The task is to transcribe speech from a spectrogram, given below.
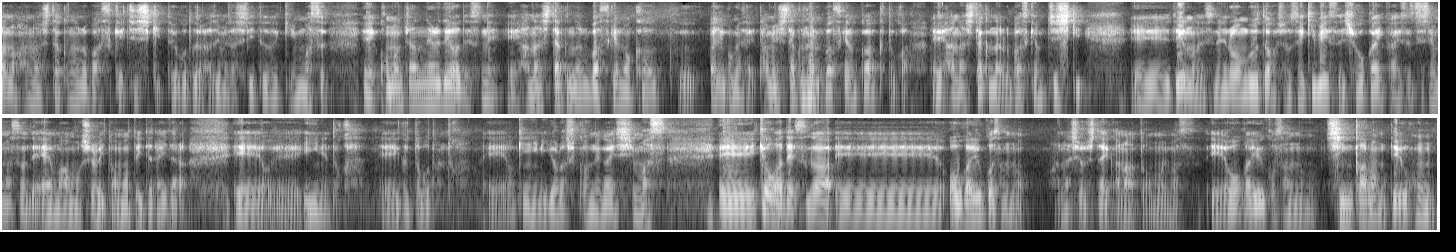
あの話したくなるバスケ知識ということで始めさせていただきます。えーこのチャンネルではですね、えー話したくなるバスケの科学、あ、じゃあごめんなさい、試したくなるバスケの科学とか、えー話したくなるバスケの知識、えーっていうのをですね、論文とか書籍ベースで紹介解説してますので、えーまあ面白いと思っていただいたら、ええいいねとか、えーグッドボタンとか、えーお気に入りよろしくお願いします。えー今日はですが、えー大賀優子さんの話をしたいかなと思います。えー大賀優子さんの進化論っていう本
